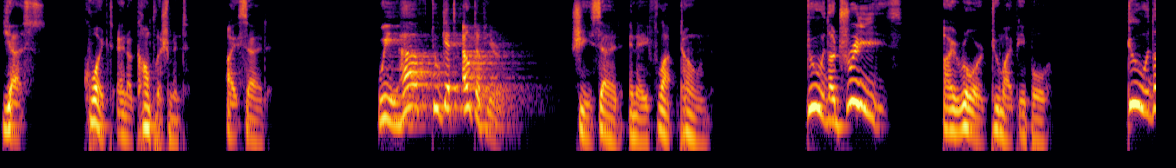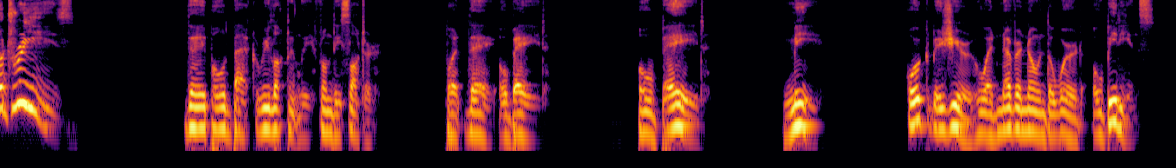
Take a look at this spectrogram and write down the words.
Yes, quite an accomplishment, I said. We have to get out of here, she said in a flat tone. To the trees! I roared to my people. To the trees! They pulled back reluctantly from the slaughter. but they obeyed. Obeyed. Me. Hork Bajir, who had never known the word obedience,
